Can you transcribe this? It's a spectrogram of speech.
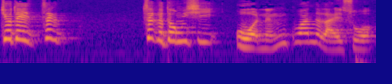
就对这这个东西，我能观的来说。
